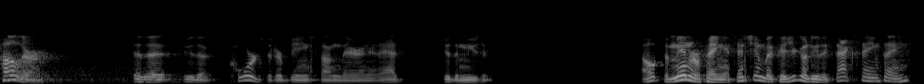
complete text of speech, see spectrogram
color to the to the chords that are being sung there, and it adds to the music. I hope the men were paying attention because you're going to do the exact same thing.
